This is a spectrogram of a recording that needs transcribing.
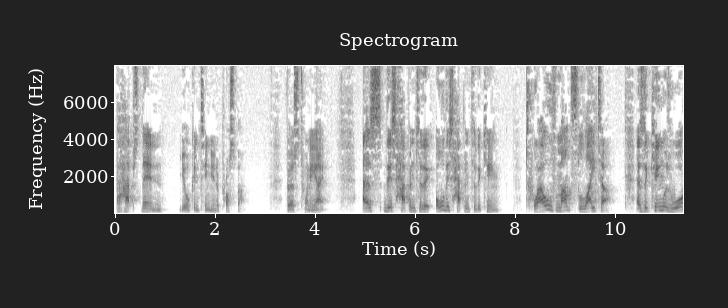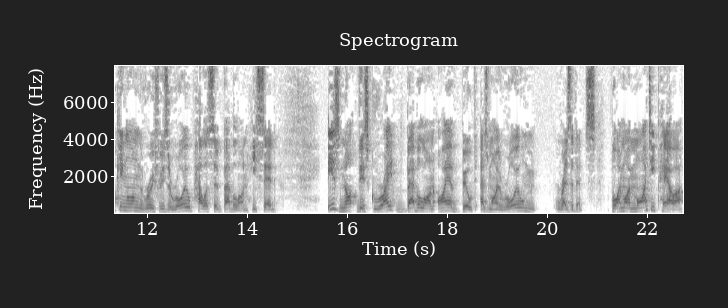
Perhaps then you'll continue to prosper verse 28. As this happened to the, all this happened to the king. Twelve months later, as the king was walking along the roof of his royal palace of Babylon, he said, Is not this great Babylon I have built as my royal residence, by my mighty power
